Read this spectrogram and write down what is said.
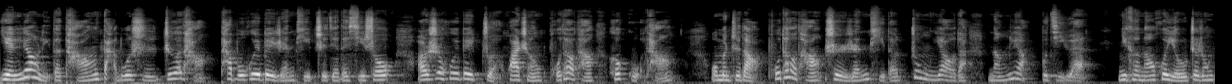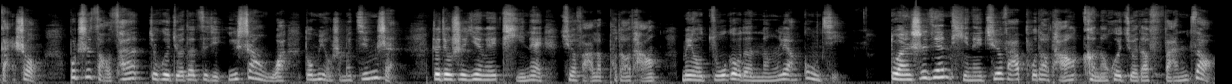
饮料里的糖大多是蔗糖，它不会被人体直接的吸收，而是会被转化成葡萄糖和果糖。我们知道葡萄糖是人体的重要的能量补给源，你可能会有这种感受，不吃早餐就会觉得自己一上午啊都没有什么精神，这就是因为体内缺乏了葡萄糖，没有足够的能量供给。短时间体内缺乏葡萄糖，可能会觉得烦躁，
